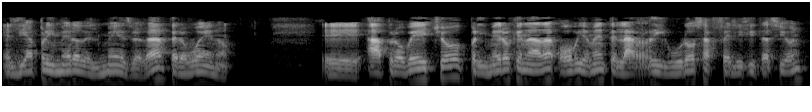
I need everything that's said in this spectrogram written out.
el día primero del mes, ¿verdad? Pero bueno, eh, aprovecho primero que nada, obviamente, la rigurosa felicitación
